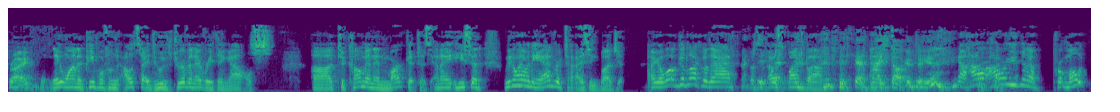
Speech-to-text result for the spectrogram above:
right. They wanted people from the outside who've driven everything else, uh, to come in and market this. And I, he said, we don't have any advertising budget. I go, well, good luck with that. I was, I was SpongeBob. yeah, nice talking to you. Yeah, how how are you going to promote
